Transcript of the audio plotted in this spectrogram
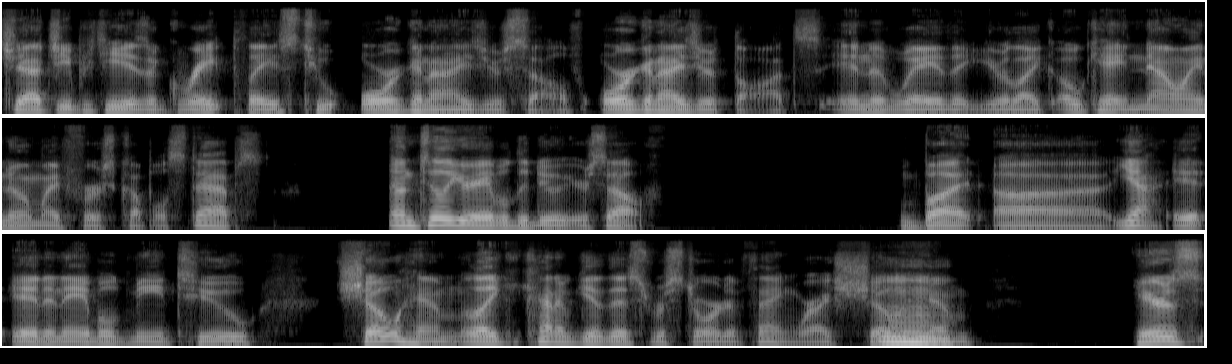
ChatGPT is a great place to organize yourself, organize your thoughts in a way that you're like, okay, now I know my first couple steps until you're able to do it yourself. But uh yeah, it, it enabled me to show him like kind of give this restorative thing where I showed Mhm. him here's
